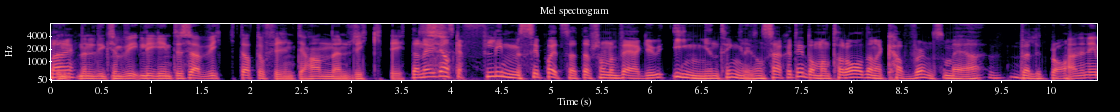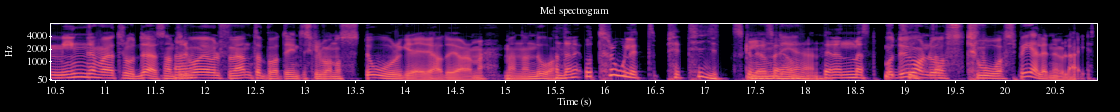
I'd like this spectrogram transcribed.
Mm. Nej. den, den liksom, ligger inte så viktat och fint i handen riktigt. Den är ju ganska flimsig på ett sätt eftersom den väger ju ingenting. Liksom. Särskilt inte om man tar av den här covern som är väldigt bra. Ja, den är mindre än vad jag trodde. Samtidigt Ja. var jag väl förväntad på att det inte skulle vara någon stor grej vi hade att göra med, men ändå. Men Den är otroligt petit skulle jag Mm, säga. det är den. Det är den mest Och du har petita. då två spel i nuläget?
